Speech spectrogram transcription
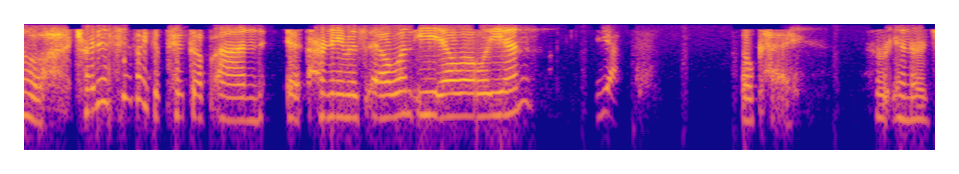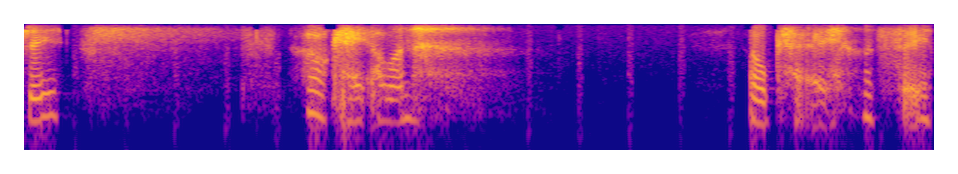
oh try to see if I could pick up on it. Her name is Ellen E L L E N. Yes. Okay. Her energy. Okay, Ellen. Okay, let's see.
